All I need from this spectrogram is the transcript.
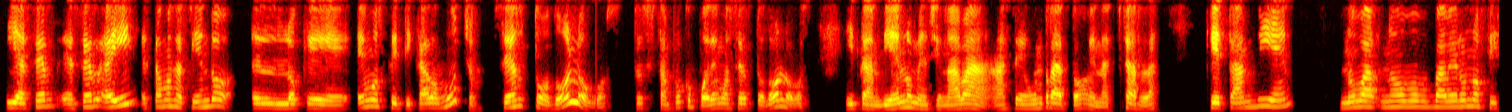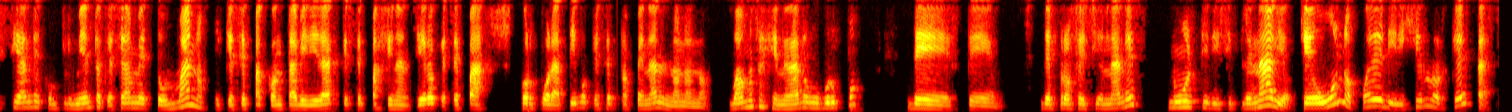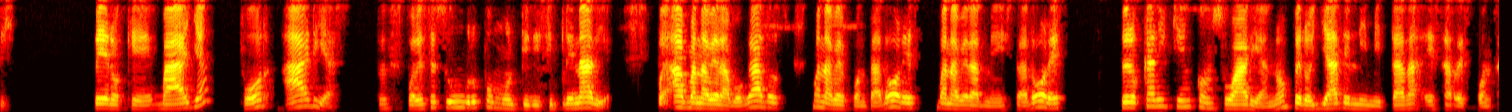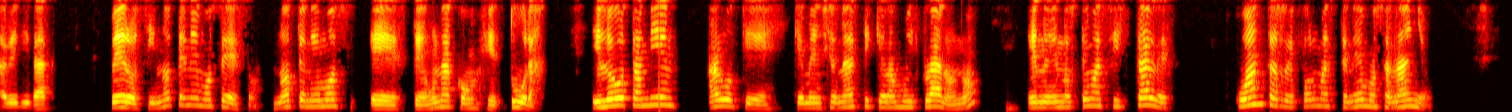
y hacer, hacer ahí estamos haciendo lo que hemos criticado mucho, ser todólogos. Entonces tampoco podemos ser todólogos. Y también lo mencionaba hace un rato en la charla, que también no va, no va a haber un oficial de cumplimiento que sea metahumano y que sepa contabilidad, que sepa financiero, que sepa corporativo, que sepa penal. No, no, no. Vamos a generar un grupo de, este, de profesionales multidisciplinario, que uno puede dirigir la orquesta, sí, pero que vaya por áreas. Entonces, por eso es un grupo multidisciplinario. Pues, ah, van a haber abogados, van a haber contadores, van a haber administradores, pero cada quien con su área, ¿no? Pero ya delimitada esa responsabilidad. Pero si no tenemos eso, no tenemos este, una conjetura. Y luego también algo que, que mencionaste y queda muy claro, ¿no? en, los temas fiscales. ¿Cuántas reformas tenemos al año?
